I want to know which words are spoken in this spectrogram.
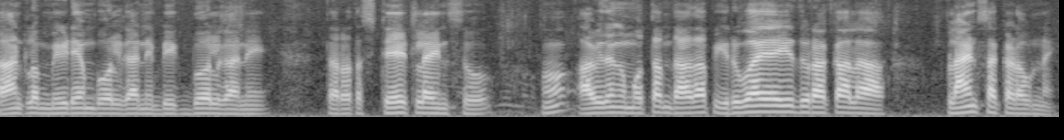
దాంట్లో మీడియం బోల్ కానీ బిగ్ బోల్ కానీ తర్వాత స్టేట్ లైన్స్ ఆ విధంగా మొత్తం దాదాపు ఇరవై ఐదు రకాల ప్లాంట్స్ అక్కడ ఉన్నాయి.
